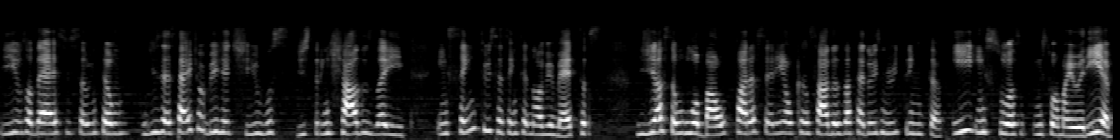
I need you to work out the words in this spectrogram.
E os ODS são então 17 objetivos destrinchados aí em 169 metas de ação global para serem alcançadas até 2030. E em sua, em sua maioria,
